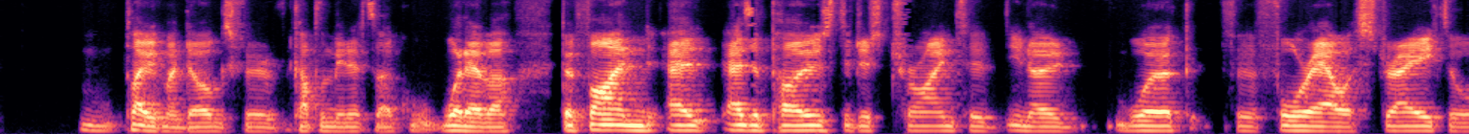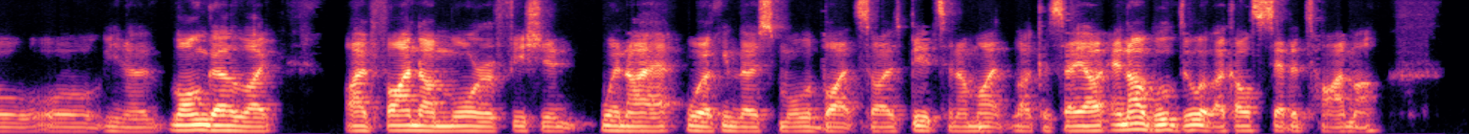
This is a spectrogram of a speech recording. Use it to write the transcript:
play with my dogs for a couple of minutes, like whatever. But find as, as opposed to just trying to, you know, work for four hours straight or, or you know, longer. Like I find I'm more efficient when I work in those smaller bite sized bits. And I might, like I say, I, and I will do it. Like I'll set a timer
